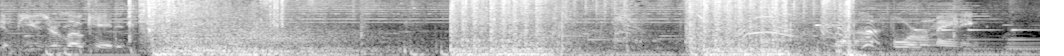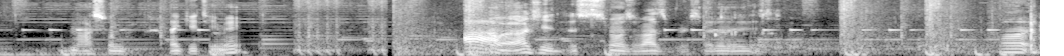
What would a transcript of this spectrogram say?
Defuser located. Nice one. Thank you, teammate. Ah, Oh, actually, this smells of raspberry, so I don't know this. Alright.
